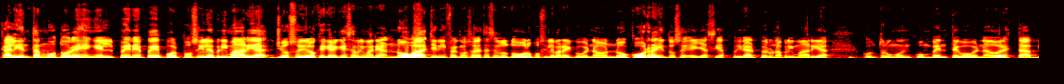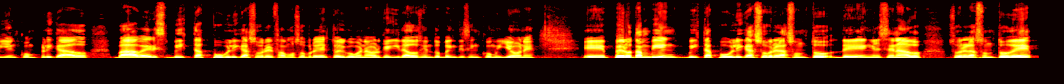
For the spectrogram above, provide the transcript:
calientan motores en el PNP por posible primaria yo soy de los que cree que esa primaria no va. Jennifer González está haciendo todo lo posible para que el gobernador no corra y entonces ella sí aspirar, pero una primaria contra un incumbente gobernador está bien complicado. Va a haber vistas públicas sobre el famoso proyecto del gobernador que quita 225 millones, eh, pero también vistas públicas sobre el asunto de en el Senado, sobre el asunto de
